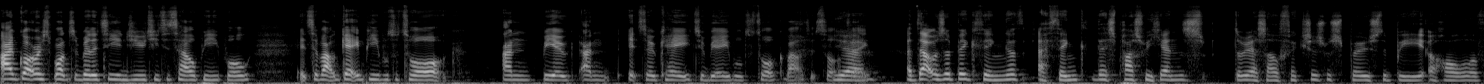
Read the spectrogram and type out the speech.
I've got a responsibility and duty to tell people. It's about getting people to talk and be o- and it's okay to be able to talk about it, sort of thing. Uh, That was a big thing. of- I think this past weekend's WSL fixtures was supposed to be a whole of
